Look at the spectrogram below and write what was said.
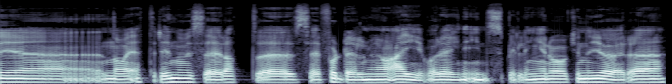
i, eh, nå i ettertid, når vi ser, at, eh, ser fordelen med å eie våre egne innspillinger og kunne gjøre,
